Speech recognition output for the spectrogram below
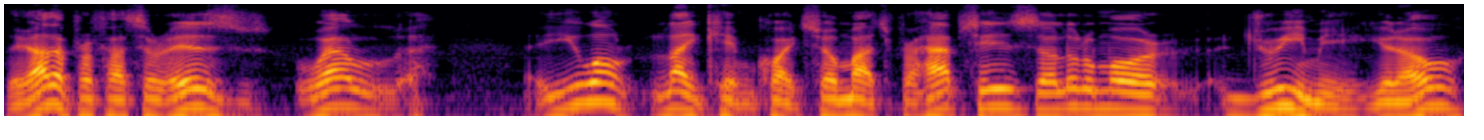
The other professor is, well, you won't like him quite so much, perhaps. He's a little more dreamy, you know.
